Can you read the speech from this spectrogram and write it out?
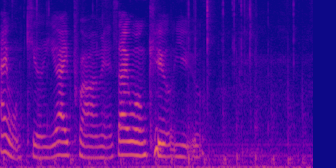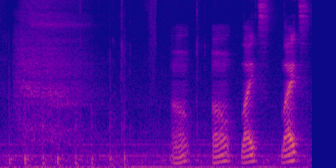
I won't kill you, I promise. I won't kill you. Oh, oh, lights, lights.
